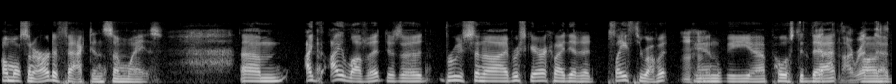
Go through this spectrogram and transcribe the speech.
almost an artifact in some ways. Um, I, I love it. There's a Bruce and I, Bruce Geryk and I did a playthrough of it, mm-hmm. and we uh, posted that. Yep, I read on, that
